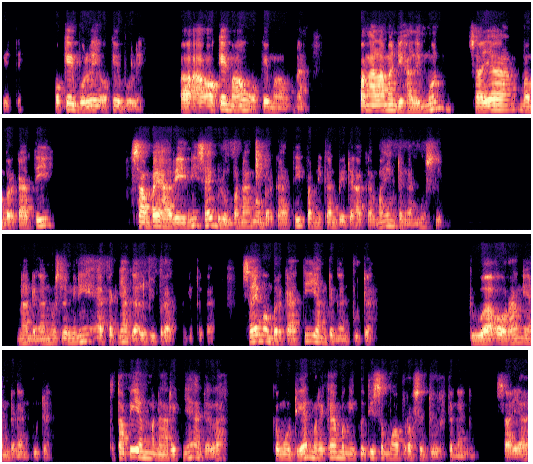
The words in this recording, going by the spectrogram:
gitu. Oke, okay, boleh, oke, okay, boleh. Uh, oke, okay, mau, oke, okay, mau. Nah, pengalaman di Halimun saya memberkati sampai hari ini saya belum pernah memberkati pernikahan beda agama yang dengan muslim. Nah, dengan muslim ini efeknya agak lebih berat begitu kan. Saya memberkati yang dengan Buddha dua orang yang dengan Buddha. Tetapi yang menariknya adalah kemudian mereka mengikuti semua prosedur dengan saya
